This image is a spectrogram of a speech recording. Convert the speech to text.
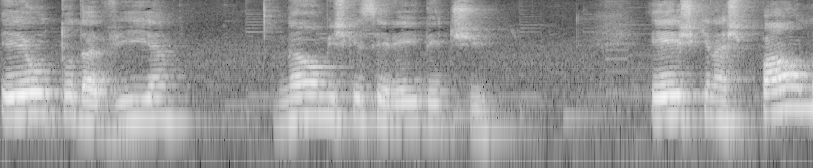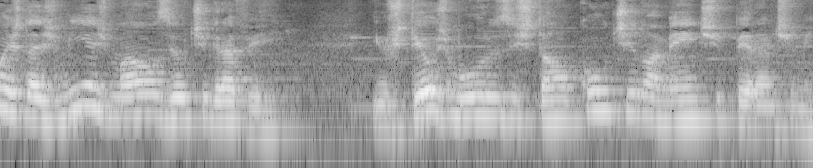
eu, todavia, não me esquecerei de ti. Eis que nas palmas das minhas mãos eu te gravei, e os teus muros estão continuamente perante mim.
